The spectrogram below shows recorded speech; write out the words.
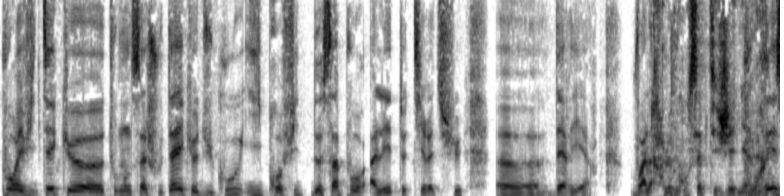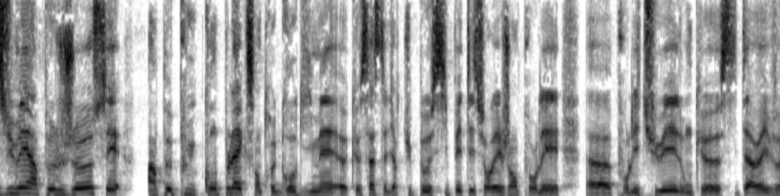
pour éviter que euh, tout le monde s'achoutait et que du coup il profite de ça pour aller te tirer dessus euh, derrière. Voilà. Ah, le concept est génial. Pour résumer un peu le jeu, c'est un peu plus complexe entre gros guillemets euh, que ça, c'est-à-dire que tu peux aussi péter sur les gens pour les euh, pour les tuer. Donc euh, si tu arrives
